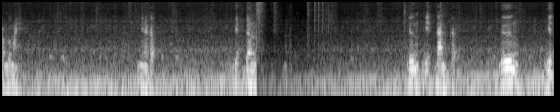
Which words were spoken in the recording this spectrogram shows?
ลองดูใหม่นี่นะครับ บิดดัน ดึงบิดดันครับ ดึงบิด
